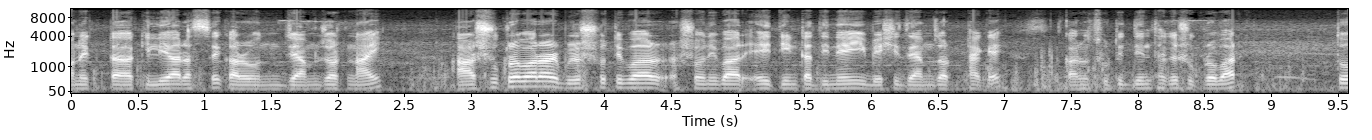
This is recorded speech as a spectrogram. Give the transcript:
অনেকটা ক্লিয়ার আছে, কারণ জ্যামজট নাই। আর শুক্রবার আর বৃহস্পতিবার, শনিবার এই তিনটা দিনেই বেশি জ্যামজট থাকে, কারণ ছুটির দিন থাকে শুক্রবার। তো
